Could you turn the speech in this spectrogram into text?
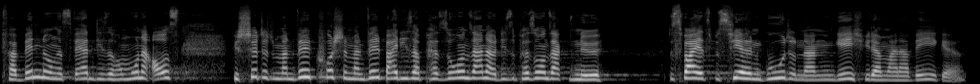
Verbindung, es werden diese Hormone ausgeschüttet und man will kuscheln, man will bei dieser Person sein, aber diese Person sagt, nö, das war jetzt bis hierhin gut und dann gehe ich wieder meiner Wege.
